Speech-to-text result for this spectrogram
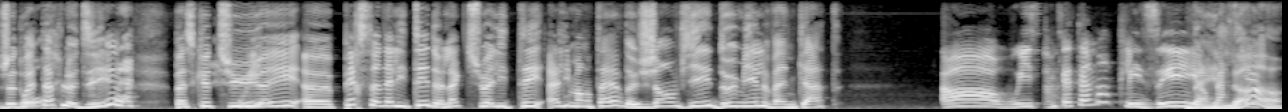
Je dois oh. t'applaudir parce que tu es euh, personnalité de l'actualité alimentaire de janvier 2024. Ah oui, ça me fait tellement plaisir. Ben là,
